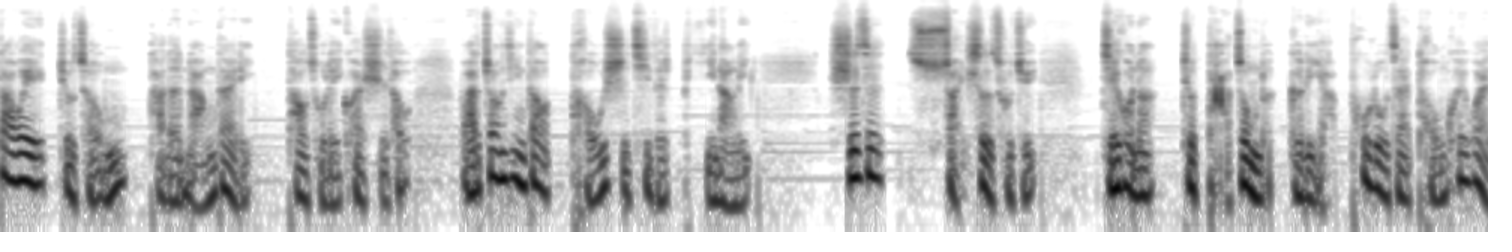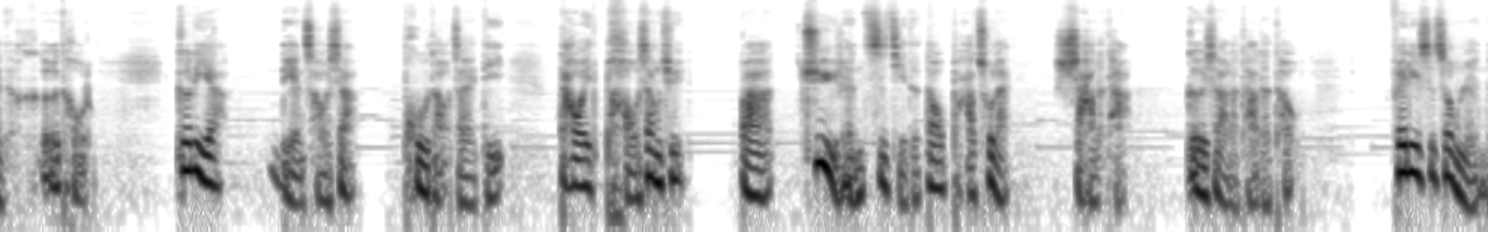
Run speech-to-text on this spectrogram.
大卫就从他的囊袋里掏出了一块石头，把它装进到投石器的皮囊里，石子甩射出去，结果呢，就打中了歌利亚暴露在铜盔外的额头了。歌利亚脸朝下。扑倒在地，大卫跑上去，把巨人自己的刀拔出来，杀了他，割下了他的头。非利士众人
